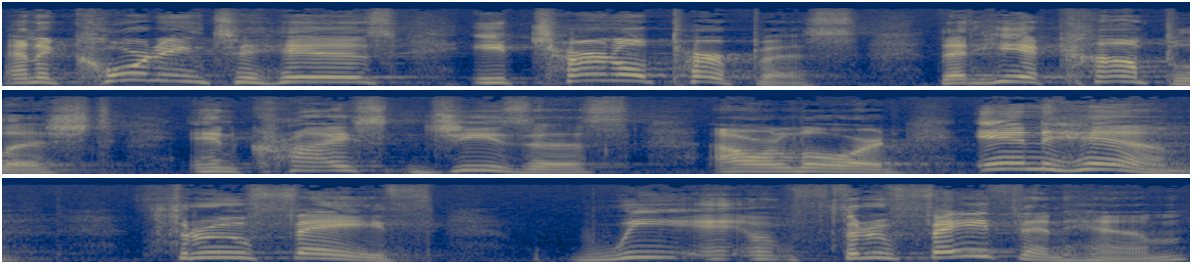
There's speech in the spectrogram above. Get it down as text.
and according to his eternal purpose that he accomplished in Christ Jesus our Lord. In him, through faith, we, through faith in him,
